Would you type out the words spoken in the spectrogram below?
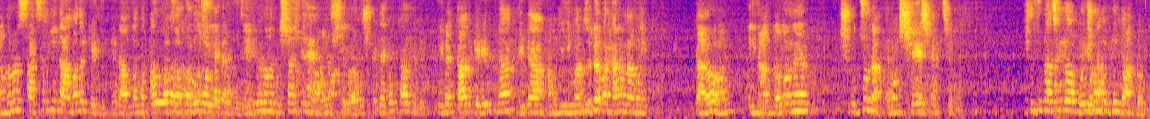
আন্দোলনের সাকসেস এটা আমাদের ক্রেডিট এটা আল্লাহ এটা। হলো আমার বিশ্বাস হ্যাঁ হবে। অবশ্যই অবশ্যই। এটা এখন কার ক্রেডিট না এটা আমাদের ইমান যদি আবার হারা না হয় কারণ এই আন্দোলনের সূচনা এবং শেষ এক ছিল। সূচনা ছিল বৈষম্য বিরোধী আন্দোলন।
